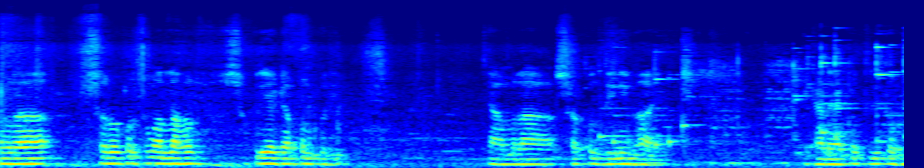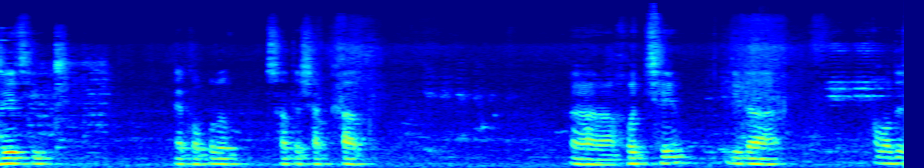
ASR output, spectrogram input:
আমরা সর্বপ্রথম আল্লাহর শুক্রিয়া জ্ঞাপন করি যে আমরা সকল দিনই ভাই এখানে একত্রিত হয়েছি, এক অপরের সাথে সাক্ষাৎ হচ্ছে, যেটা আমাদের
